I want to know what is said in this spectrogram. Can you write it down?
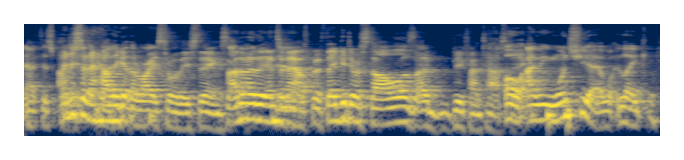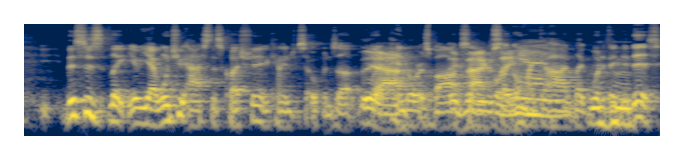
at this point. I just don't know how they get the rights to all these things. I don't know the ins and outs, but if they could do a Star Wars, that'd be fantastic. Oh, I mean, once you yeah, like this is like yeah, once you ask this question, it kind of just opens up like Pandora's box. and you're just like, exactly. oh my god, like what if they did mm-hmm. this?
